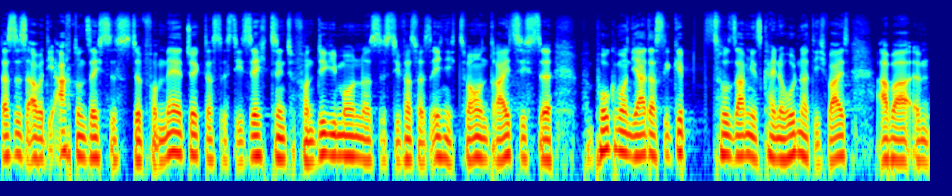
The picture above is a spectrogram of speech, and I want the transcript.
das ist aber die 68. von Magic, das ist die 16. von Digimon, das ist die, was weiß ich nicht, 32. von Pokémon. Ja, das gibt zusammen jetzt keine 100, ich weiß, aber ähm,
